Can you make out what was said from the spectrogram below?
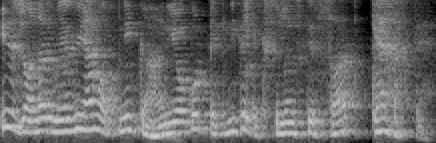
इस जॉनर में भी हम अपनी कहानियों को टेक्निकल एक्सेलेंस के साथ कह सकते हैं।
